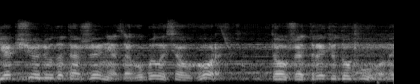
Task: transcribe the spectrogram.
Якщо Люда та Женя загубилися в горах, то вже третю добу вони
